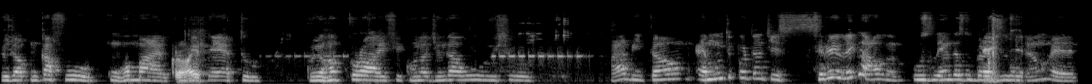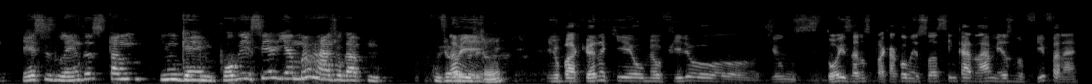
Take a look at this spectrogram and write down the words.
eu jogo com Cafu, com Romário, com Cruyff. Bebeto, com Johan Cruyff, com Ronaldinho Gaúcho, sabe? Então, é muito importante isso. Seria legal, né? os lendas do Brasileirão, é, esses lendas estão em um game. O povo ia, ia amarrar jogar com, com jogadores. Não, e, e, o bacana é que o meu filho, de uns dois anos pra cá, começou a se encarnar mesmo no FIFA, né?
